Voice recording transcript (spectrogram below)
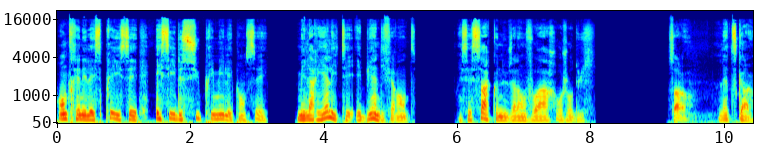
entraîner l'esprit, c'est essayer de supprimer les pensées. Mais la réalité est bien différente. Et c'est ça que nous allons voir aujourd'hui. So, let's go.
